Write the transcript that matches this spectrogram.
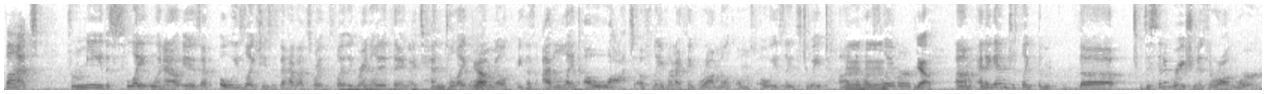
But for me, the slight win out is I've always liked cheeses that have that slight, slightly granulated thing. I tend to like raw Yep. milk because I like a lot of flavor, and I think raw milk almost always leads to a ton of flavor. Mm-hmm. Yeah. Um, and again, just like the the disintegration is the wrong word,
